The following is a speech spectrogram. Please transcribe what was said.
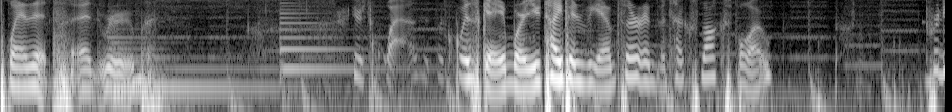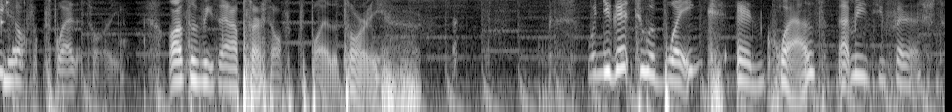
planets and room. Here's Quaz. It's a quiz game where you type in the answer in the text box below. Pretty self-explanatory. Lots of these apps are self-explanatory. When you get to a blank in Quaz, that means you finished.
